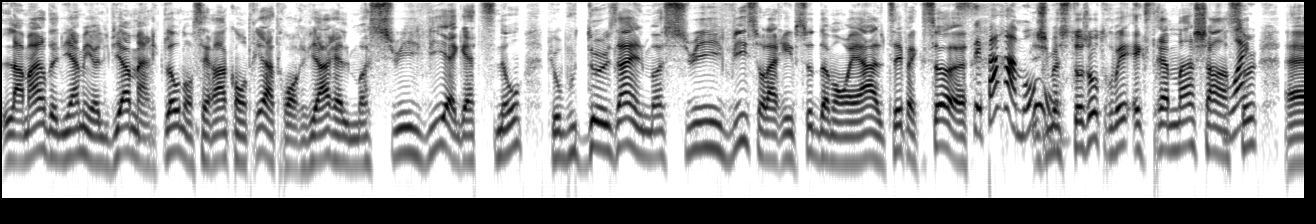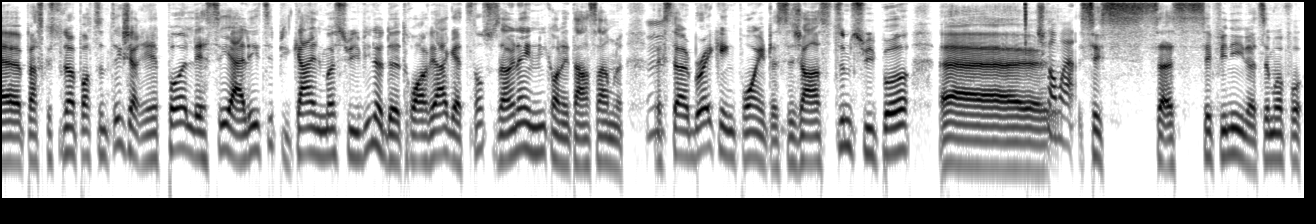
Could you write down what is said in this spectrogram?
la mère de Liam et Olivia, Marie-Claude, on s'est rencontrés à Trois-Rivières. Elle m'a suivi à Gatineau. Puis au bout de deux ans, elle m'a suivi sur la rive sud de Montréal. Tu sais, fait que ça. euh, c'est par amour. Je me suis toujours trouvé extrêmement chanceux euh, parce que c'est une opportunité que j'aurais pas laissé aller. Puis quand il m'a suivi là, de Trois-Rivières à Gatineau, ça faisait un an et demi qu'on était ensemble. Mm. C'était un breaking point. C'est genre, si tu me suis pas, euh, c'est fini. Là. Moi, il faut,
